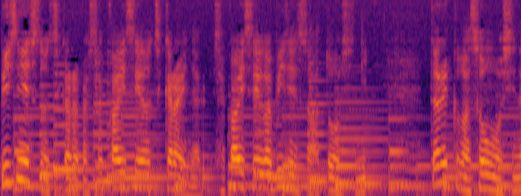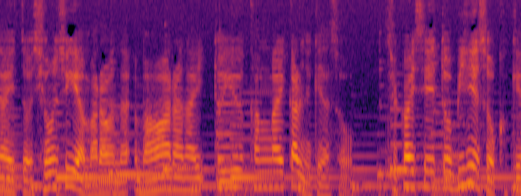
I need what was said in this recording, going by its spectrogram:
ビジネスの力が社会性の力になる。社会性がビジネスの後押しに。誰かが損をしないと資本主義は回らないという考えから抜け出そう。社会性とビジネスを掛け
